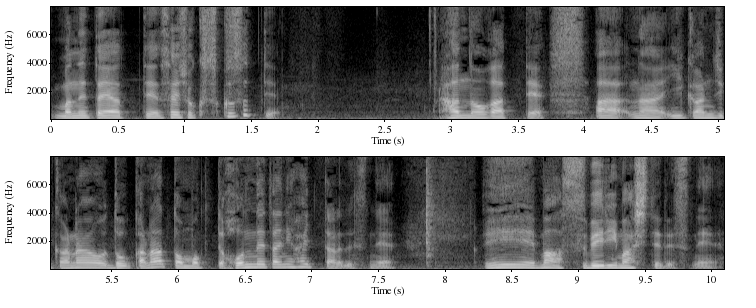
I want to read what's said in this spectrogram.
まあ、ネタやって、最初クスクスって反応があって、あ、な、いい感じかな、どうかなと思って本ネタに入ったらですね、ええー、まあ滑りましてですね。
